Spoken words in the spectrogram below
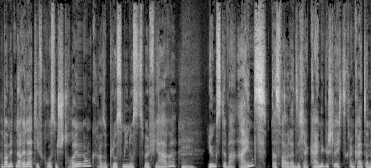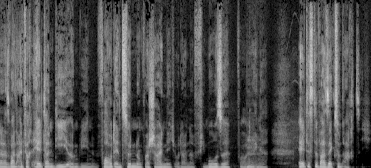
Aber mit einer relativ großen Streuung, also plus minus zwölf Jahre. Hm. Jüngste war eins. Das war aber dann sicher keine Geschlechtskrankheit, sondern das waren einfach Eltern, die irgendwie eine Vorhautentzündung wahrscheinlich oder eine Fimose, Vorhautenge. Hm. Älteste war 86.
